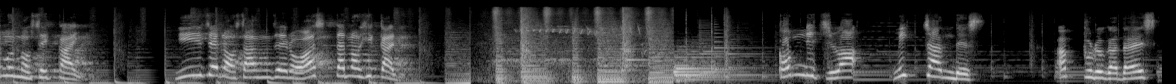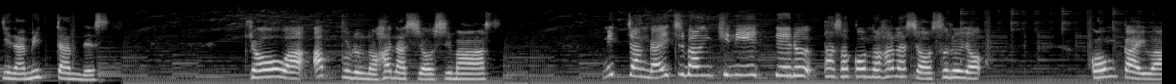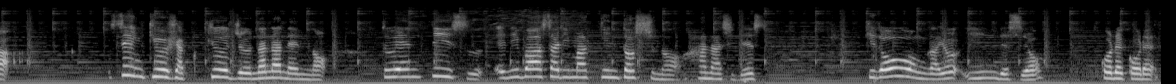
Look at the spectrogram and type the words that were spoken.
の世界。2030明日の光。こんにちはみっちゃんです。アップルが大好きなみっちゃんです。今日はアップルの話をします。みっちゃんが一番気に入っているパソコンの話をするよ。今回は1997年の 20th エニバーサリーマッキントッシュの話です。起動音がよいいんですよ。これこれ。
